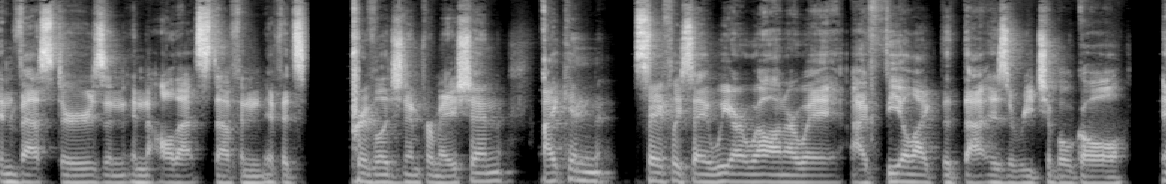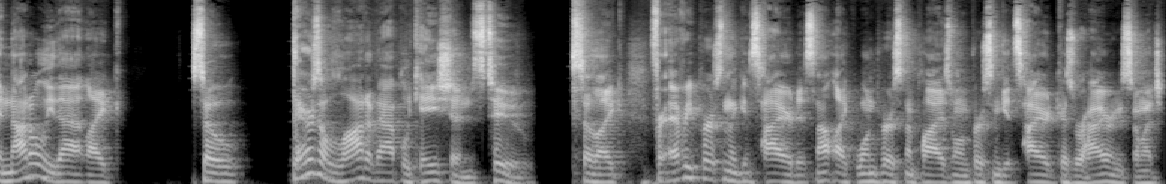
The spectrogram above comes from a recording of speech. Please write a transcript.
investors and, and all that stuff, and if it's privileged information, I can safely say we are well on our way. I feel like that that is a reachable goal. And not only that, like, so there's a lot of applications too. So, like, for every person that gets hired, it's not like one person applies, one person gets hired because we're hiring so much.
